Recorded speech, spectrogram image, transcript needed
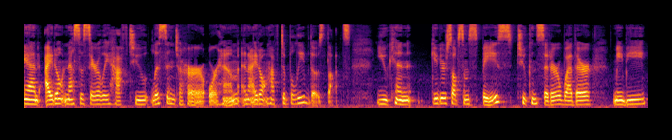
And I don't necessarily have to listen to her or him, and I don't have to believe those thoughts. You can give yourself some space to consider whether maybe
